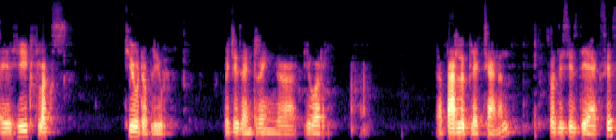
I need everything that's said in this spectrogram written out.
a heat flux QW which is entering uh, your uh, parallel plate channel. So this is the axis,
